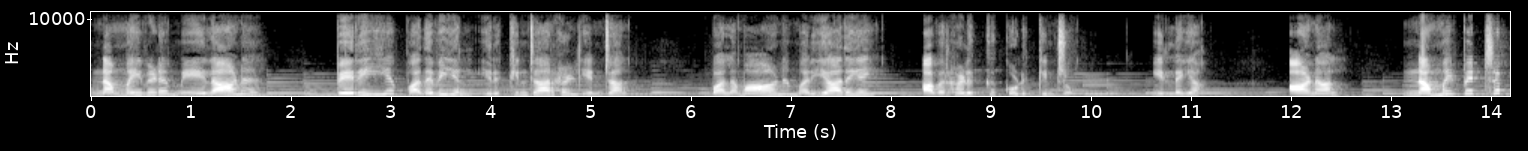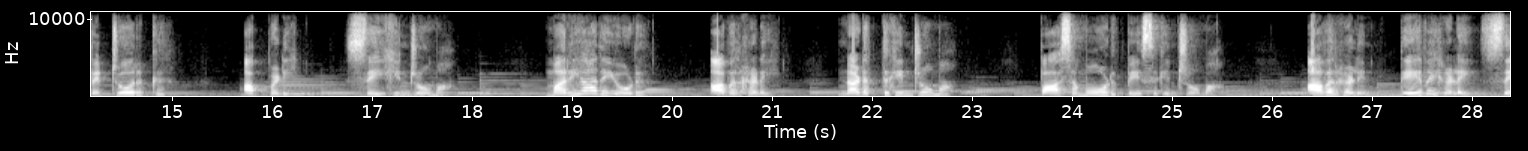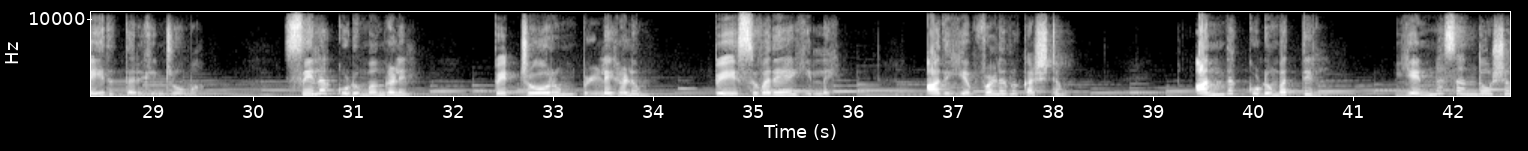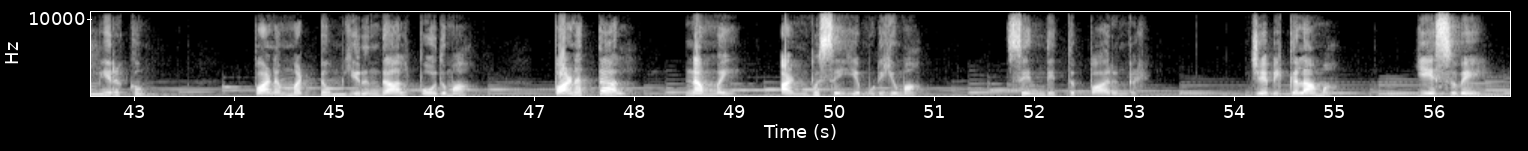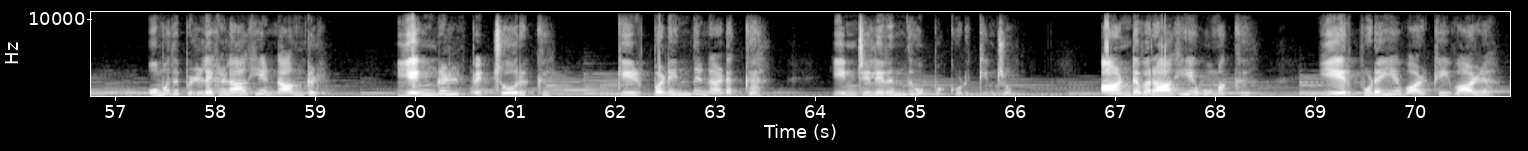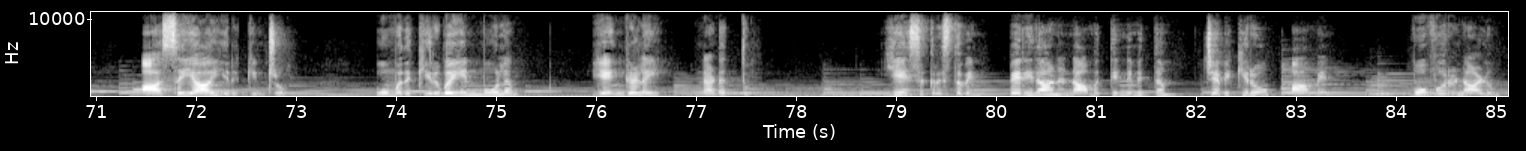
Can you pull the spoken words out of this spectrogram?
நம்மை விட மேலான பெரிய பதவியில் இருக்கின்றார்கள் என்றால் பலமான மரியாதையை அவர்களுக்கு கொடுக்கின்றோம் இல்லையா? ஆனால் நம்மை பெற்ற பெற்றோருக்கு அப்படி செய்கின்றோமா? மரியாதையோடு அவர்களை நடத்துகின்றோமா? பாசமோடு பேசுகின்றோமா? அவர்களின் தேவைகளை செய்து தருகின்றோமா? சில குடும்பங்களில் பெற்றோரும் பிள்ளைகளும் பேசுவதே இல்லை. அது எவ்வளவு கஷ்டம்? அந்த குடும்பத்தில் என்ன சந்தோஷம் இருக்கும்? பணம் மட்டும் இருந்தால் போதுமா? பணத்தால் நம்மை அன்பு செய்ய முடியுமா? சிந்தித்து பாருங்கள். ஜெபிக்கலாமா? இயேசுவே உமது பிள்ளைகளாகிய நாங்கள் எங்கள் பெற்றோருக்கு கீழ்ப்படிந்து நடக்க இன்றிலிருந்து ஒப்புக் கொடுக்கின்றோம் ஆண்டவராகிய உமக்கு ஏற்புடைய வாழ்க்கை வாழ ஆசையாயிருக்கின்றோம். உமது கிருபையின் மூலம் எங்களை நடத்தும். இயேசு கிறிஸ்துவின் பெரிதான நாமத்தின் நிமித்தம் ஜெபிக்கிறோம். ஆமென். ஒவ்வொரு நாளும்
